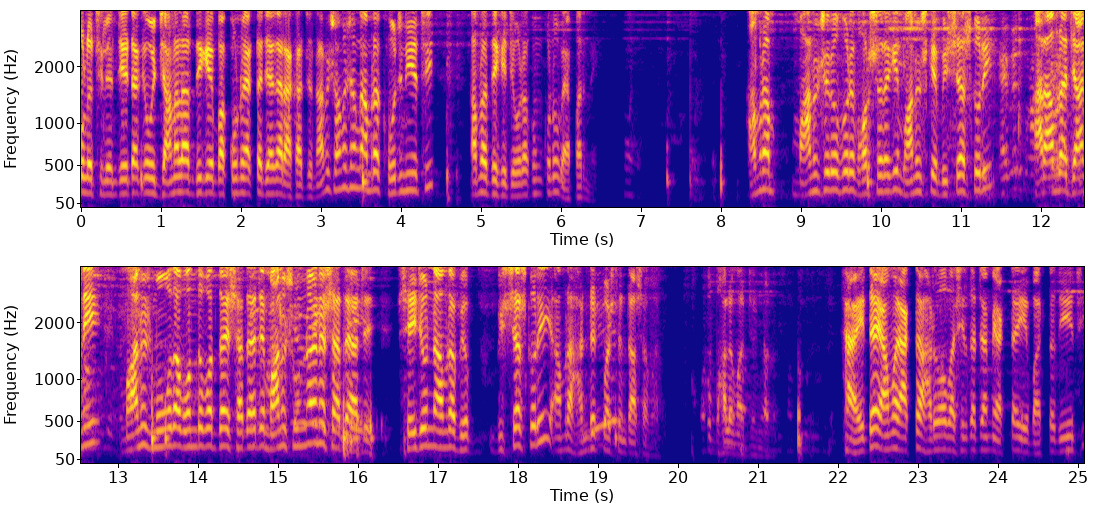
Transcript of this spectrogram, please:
বলেছিলেন যে এটাকে ওই জানালার দিকে বা কোনো একটা জায়গায় রাখার জন্য আমি সঙ্গে সঙ্গে আমরা খোঁজ নিয়েছি আমরা দেখেছি ওরকম কোনো ব্যাপার নেই আমরা মানুষের ওপরে ভরসা রাখি মানুষকে বিশ্বাস করি আর আমরা জানি মানুষ মমতা বন্দ্যোপাধ্যায়ের সাথে আছে মানুষ উন্নয়নের সাথে আছে সেই জন্য আমরা বিশ্বাস করি আমরা হান্ড্রেড পার্সেন্ট আশাবাদী। খুব ভালো মার জন্য হ্যাঁ এটাই আমার একটা হাড়োয়াবাসীর কাছে আমি একটা এ বার্তা দিয়েছি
